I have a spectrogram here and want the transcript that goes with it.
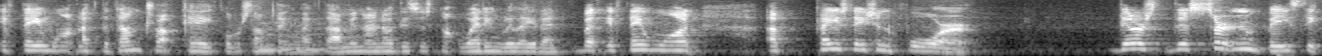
If they want like the dump truck cake or something like mm-hmm. that, I mean I know this is not wedding related, but if they want a PlayStation 4 there's this certain basic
